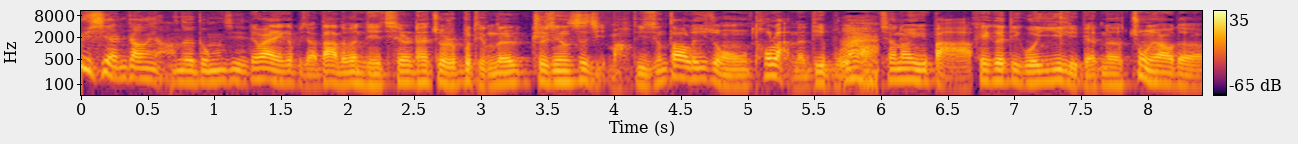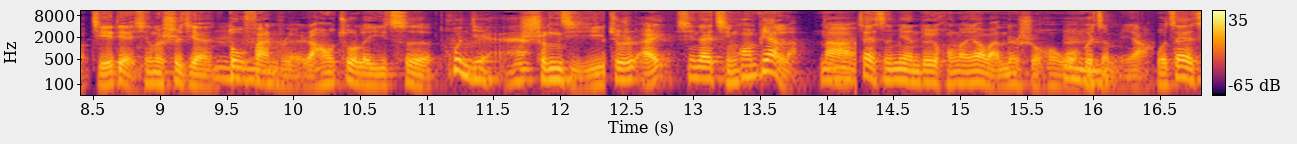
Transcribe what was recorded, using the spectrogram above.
预先张扬的东西。另外一个比较大的问题，其实他就是不停的致敬自己嘛，已经到了一种偷懒的地步了相当于把《黑客帝国一》里边的重要的节点性的事件都翻出来，然后做了一次混剪升级，就是哎，现在情况变了，那再次面对红蓝药丸的时候，我会怎么样？我再次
